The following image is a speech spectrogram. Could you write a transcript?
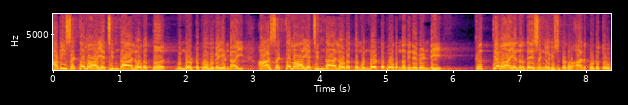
അതിശക്തമായ ചിന്താ ലോകത്ത് മുന്നോട്ട് പോവുകയുണ്ടായി. ആ ശക്തമായ ചിന്താ ലോകത്ത് മുന്നോട്ട് പോകുന്നതിന് വേണ്ടി കൃത്യമായ നിർദ്ദേശങ്ങൾ വിശുദ്ധ ഖുർആൻ കൊടുത്തു.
